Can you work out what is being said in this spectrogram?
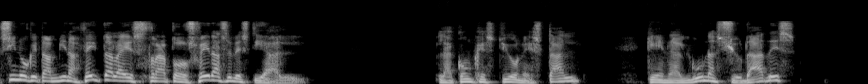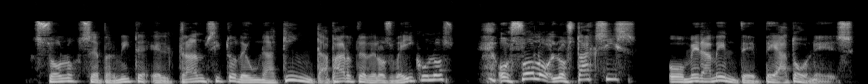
sino que también afecta la estratosfera celestial. La congestión es tal que en algunas ciudades solo se permite el tránsito de una quinta parte de los vehículos, o solo los taxis, o meramente peatones.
